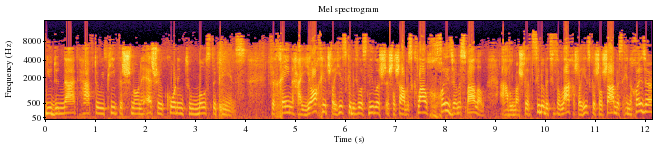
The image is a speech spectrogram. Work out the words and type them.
you do not have to repeat the Shemona Esrei according to most opinions. וכן היחיד שלא יזכה בתפילת נילה של שבס כלל חויזר מספלל אבל משליך ציבור בתפילת הלכה שלא יזכה של שבס אין חויזר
